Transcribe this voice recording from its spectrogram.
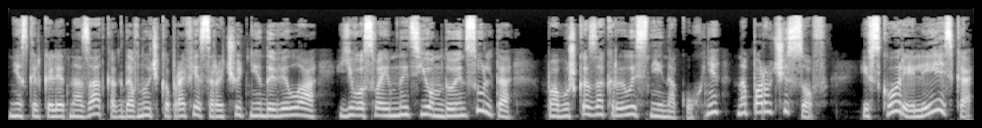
Несколько лет назад, когда внучка профессора чуть не довела его своим нытьем до инсульта, Бабушка закрылась с ней на кухне на пару часов, и вскоре Леська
